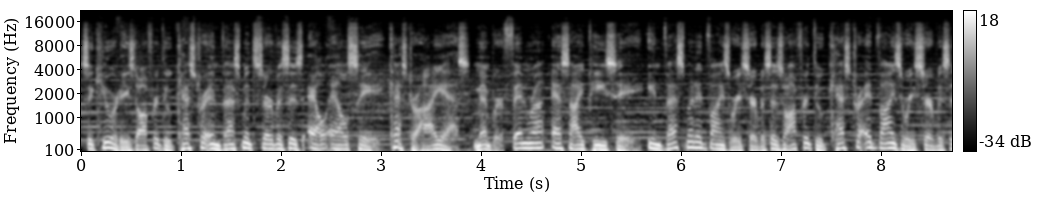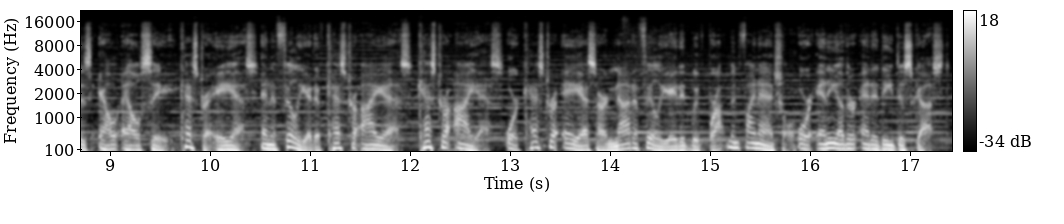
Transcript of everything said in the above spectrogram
Securities offered through Kestra Investment Services LLC, Kestra IS, member FINRA SIPC. Investment advisory services offered through Kestra Advisory Services LLC, Kestra AS, an affiliate of Kestra IS. Kestra IS or Kestra AS are not affiliated with Brotman Financial or any other entity discussed.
